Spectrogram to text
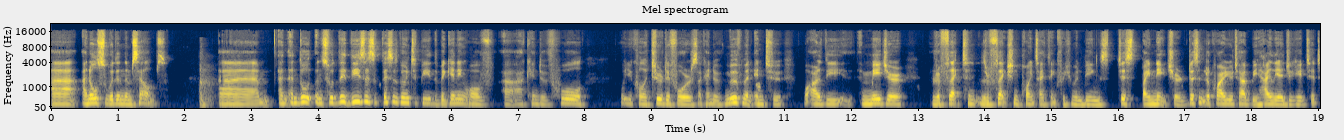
uh, and also within themselves um, and and, tho- and so th- these is this is going to be the beginning of a, a kind of whole what you call a tour de force, a kind of movement into what are the major reflecting reflection points I think for human beings just by nature. Doesn't require you to have be highly educated.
